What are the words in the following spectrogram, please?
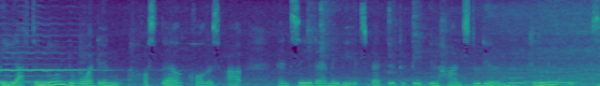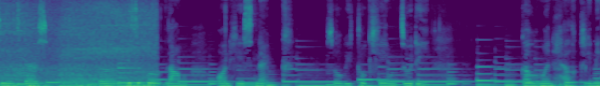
In the afternoon, the warden hostel called us up and say that maybe it's better to take Ilhans to the clinic since there's a visible lump on his neck. So we took him to the government health clinic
